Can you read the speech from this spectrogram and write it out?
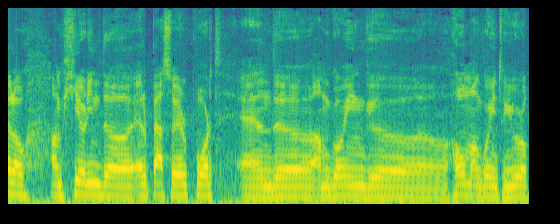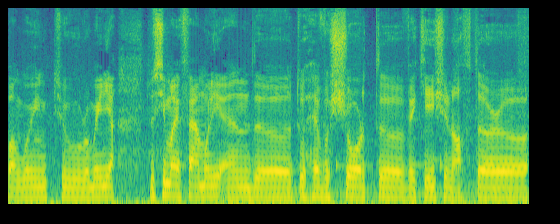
Hello, I'm here in the El Paso airport and uh, I'm going uh, home. I'm going to Europe. I'm going to Romania to see my family and uh, to have a short uh, vacation after uh,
